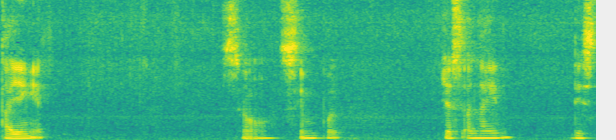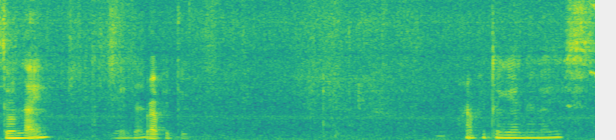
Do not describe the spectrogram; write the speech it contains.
tying it. So simple. Just align these two lines. Wrap it wrap it together guys.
